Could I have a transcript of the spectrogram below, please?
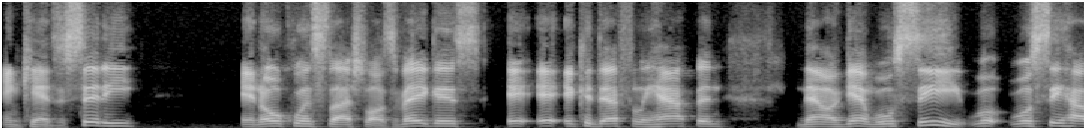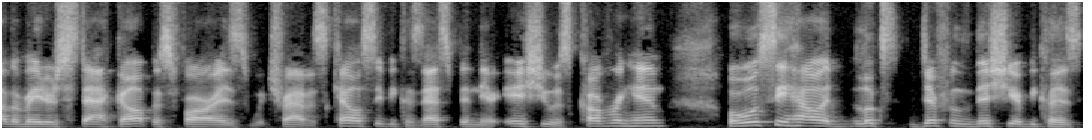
in Kansas City, in Oakland slash Las Vegas. It, it, it could definitely happen. Now, again, we'll see. We'll, we'll see how the Raiders stack up as far as with Travis Kelce because that's been their issue is covering him. But we'll see how it looks differently this year because,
